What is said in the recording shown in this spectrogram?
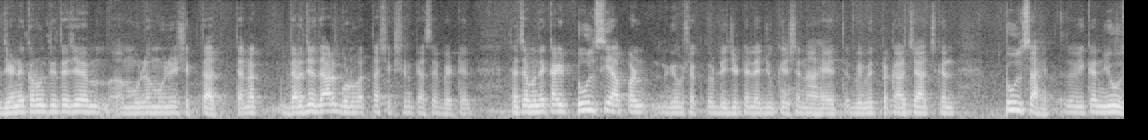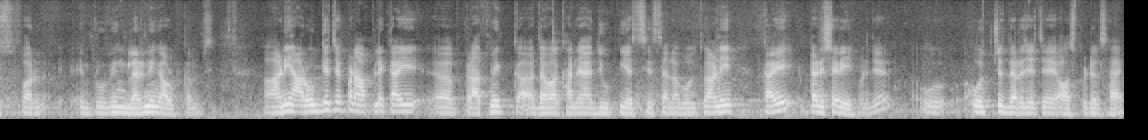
जेणेकरून तिथे जे मुलं मुली शिकतात त्यांना दर्जेदार गुणवत्ता शिक्षण कसे भेटेल? त्याच्यामध्ये काही टूल्सही आपण घेऊ शकतो. डिजिटल एज्युकेशन आहेत विविध प्रकारचे आजकाल टूल्स आहेत. We can use for improving learning outcomes आणि आरोग्याचे पण आपले काही प्राथमिक दवाखाने आहेत यू पी एस सी त्याला बोलतो आणि काही टर्शरी म्हणजे उ- उच्च दर्जाचे हॉस्पिटल्स आहे.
